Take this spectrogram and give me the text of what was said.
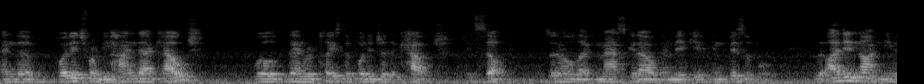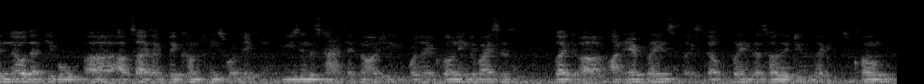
and the footage from behind that couch will then replace the footage of the couch itself. So it'll like mask it out and make it invisible. I did not even know that people uh, outside like big companies were making using this kind of technology for their cloaking devices, like uh, on airplanes, like stealth planes. That's how they do like to clone.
